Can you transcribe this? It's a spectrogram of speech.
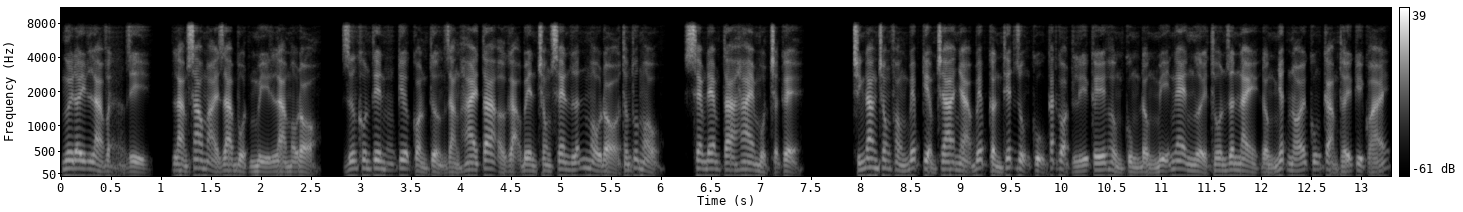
ngươi đây là vật gì? Làm sao mài ra bột mì là màu đỏ? Dương khôn tên kia còn tưởng rằng hai ta ở gạo bên trong sen lẫn màu đỏ thâm thuốc màu xem đem ta hai một trận kể. Chính đang trong phòng bếp kiểm tra nhà bếp cần thiết dụng cụ cắt gọt lý kế hồng cùng đồng mỹ nghe người thôn dân này đồng nhất nói cũng cảm thấy kỳ quái,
